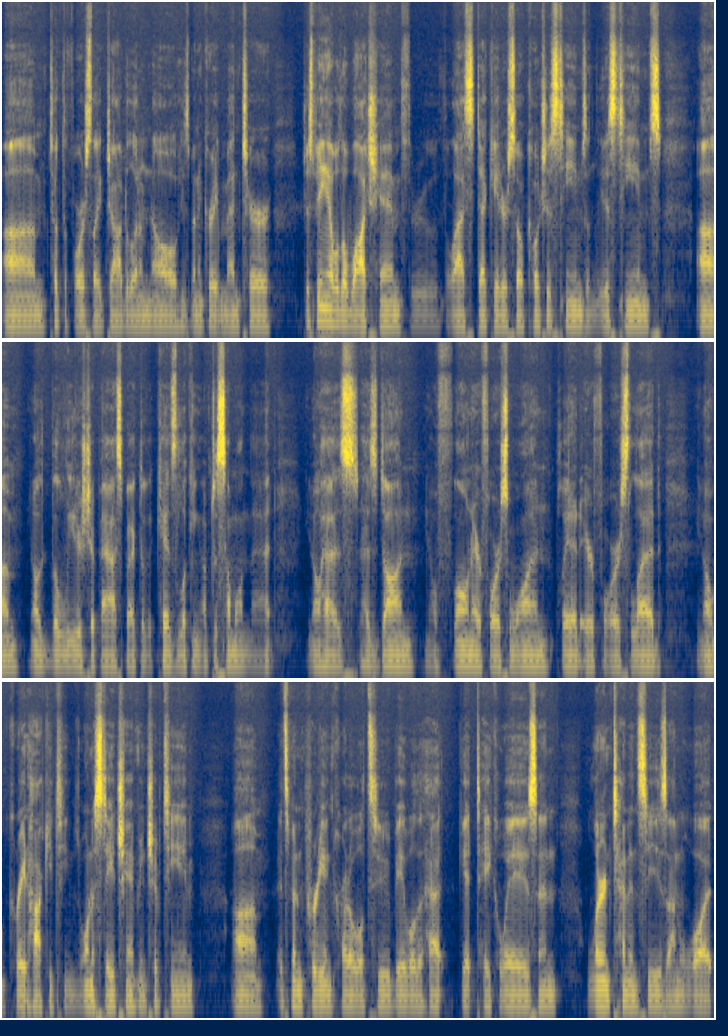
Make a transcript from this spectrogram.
um, took the Forest Lake job to let him know. He's been a great mentor. Just being able to watch him through the last decade or so, coach his teams and lead his teams. Um, you know, the leadership aspect of the kids looking up to someone that you know has has done you know flown Air Force One, played at Air Force, led you know great hockey teams, won a state championship team um, it's been pretty incredible to be able to ha- get takeaways and learn tendencies on what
